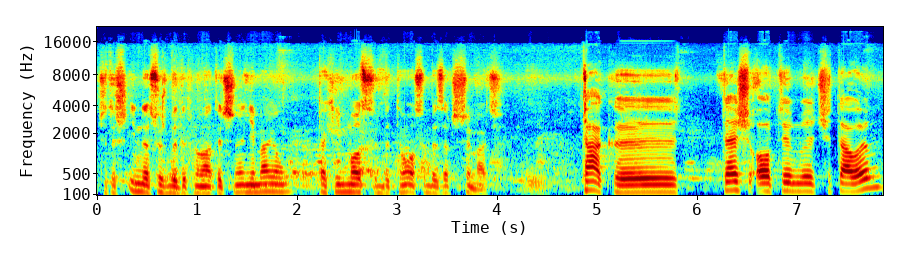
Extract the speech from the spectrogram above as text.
czy też inne służby dyplomatyczne nie mają takiej mocy, by tę osobę zatrzymać. Tak, y, też o tym czytałem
